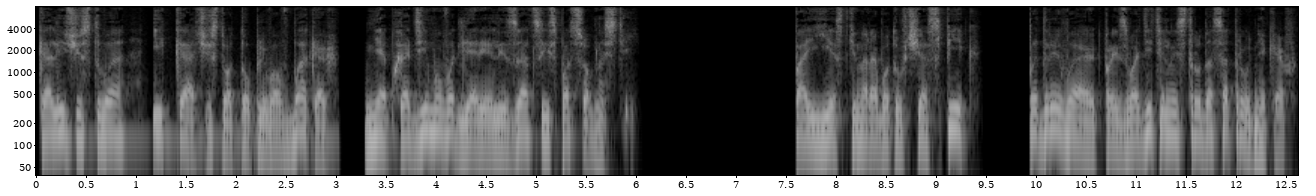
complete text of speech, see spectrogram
количества и качества топлива в баках, необходимого для реализации способностей. Поездки на работу в час пик подрывают производительность труда сотрудников,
